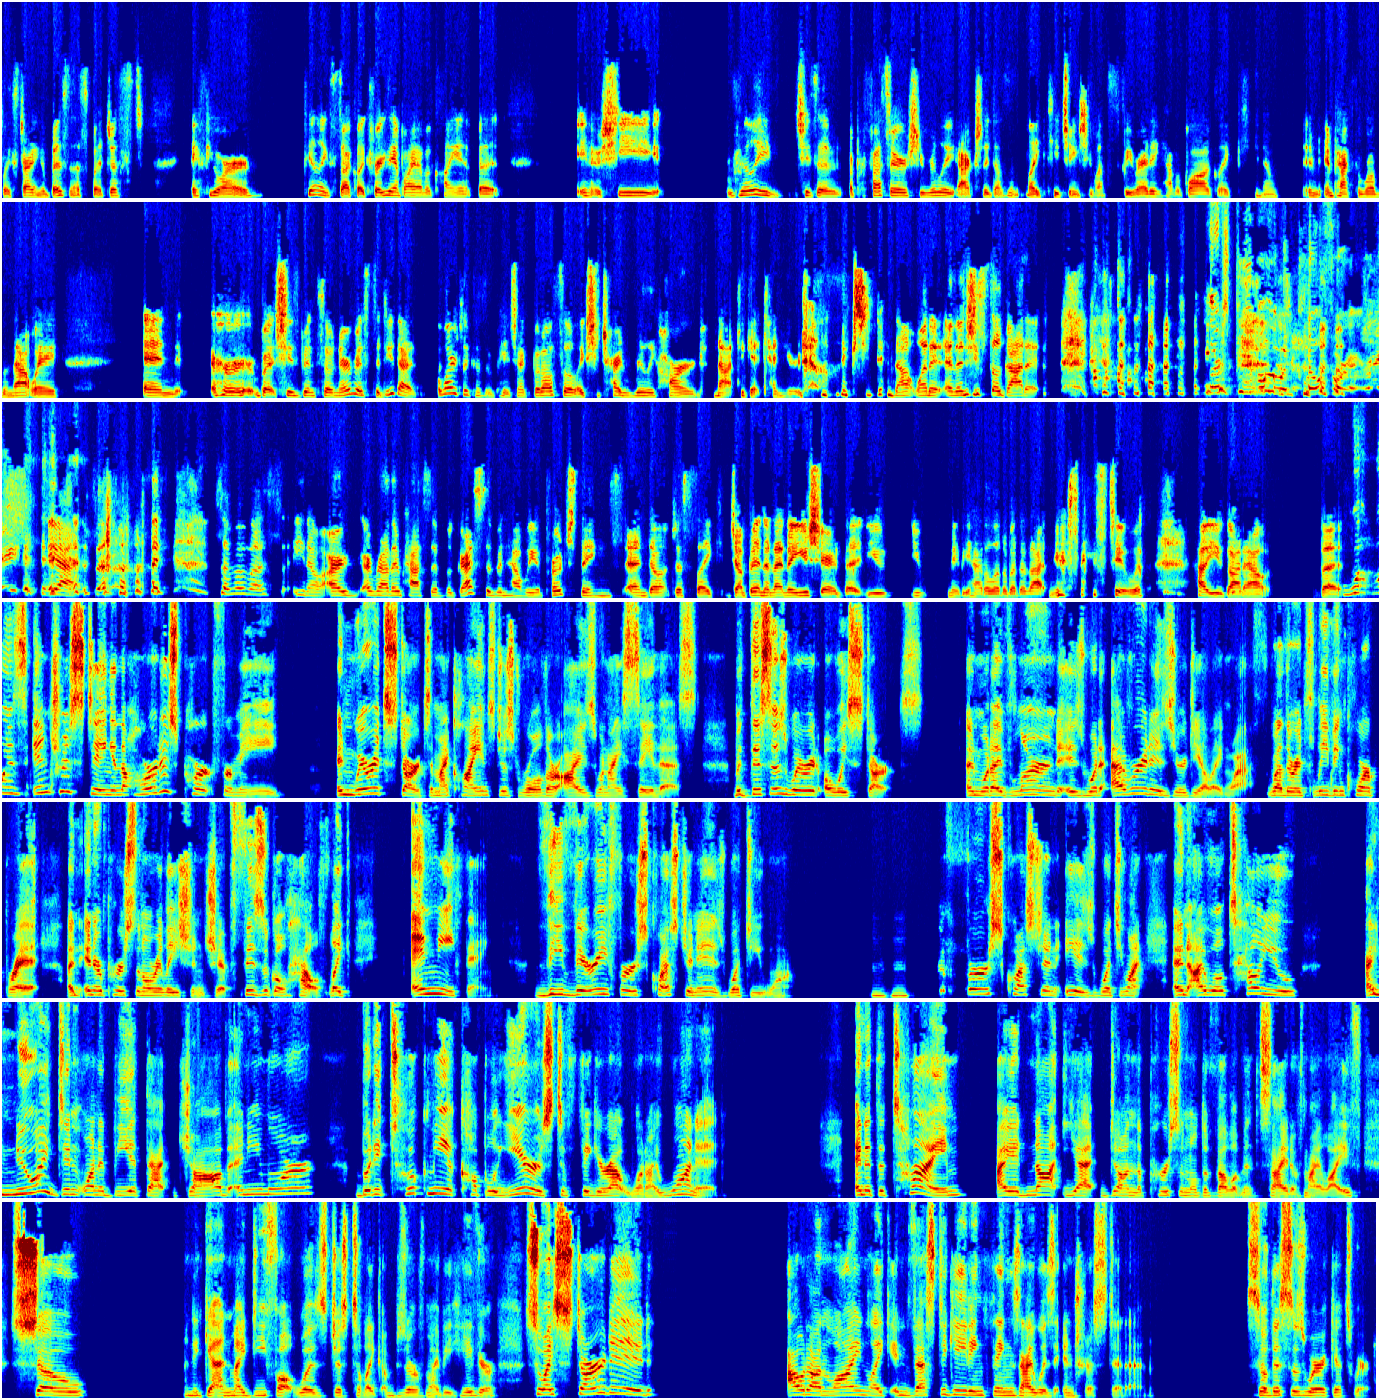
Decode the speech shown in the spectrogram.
like starting a business but just if you are feeling stuck like for example i have a client that you know she really she's a, a professor. She really actually doesn't like teaching. She wants to be writing have a blog like you know impact the world in that way. And her but she's been so nervous to do that largely because of paycheck but also like she tried really hard not to get tenured. Like she did not want it and then she still got it. There's people who would kill for it right? Yeah so, like, some of us you know are, are rather passive aggressive in how we approach things and don't just like jump in and i know you shared that you you maybe had a little bit of that in your space too with how you got out but what was interesting and the hardest part for me and where it starts and my clients just roll their eyes when i say this but this is where it always starts. And what i've learned is whatever it is you're dealing with whether it's leaving corporate an interpersonal relationship physical health like anything the very first question is what do you want? Mm-hmm. the first question is what do you want? And i will tell you i knew i didn't want to be at that job anymore but it took me a couple years to figure out what I wanted. And at the time, I had not yet done the personal development side of my life. So, and again, my default was just to like observe my behavior. So I started out online, like investigating things I was interested in. So this is where it gets weird.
